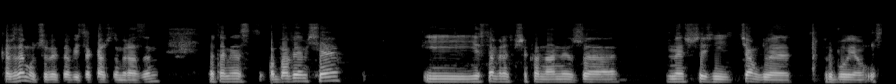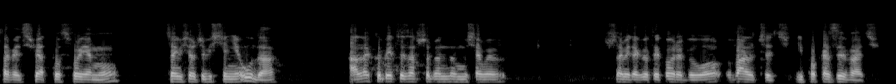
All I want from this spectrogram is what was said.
każdemu człowiekowi za każdym razem. Natomiast obawiam się i jestem wręcz przekonany, że mężczyźni ciągle próbują ustawiać świat po swojemu, co im się oczywiście nie uda, ale kobiety zawsze będą musiały, przynajmniej tak do tej pory było, walczyć i pokazywać.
